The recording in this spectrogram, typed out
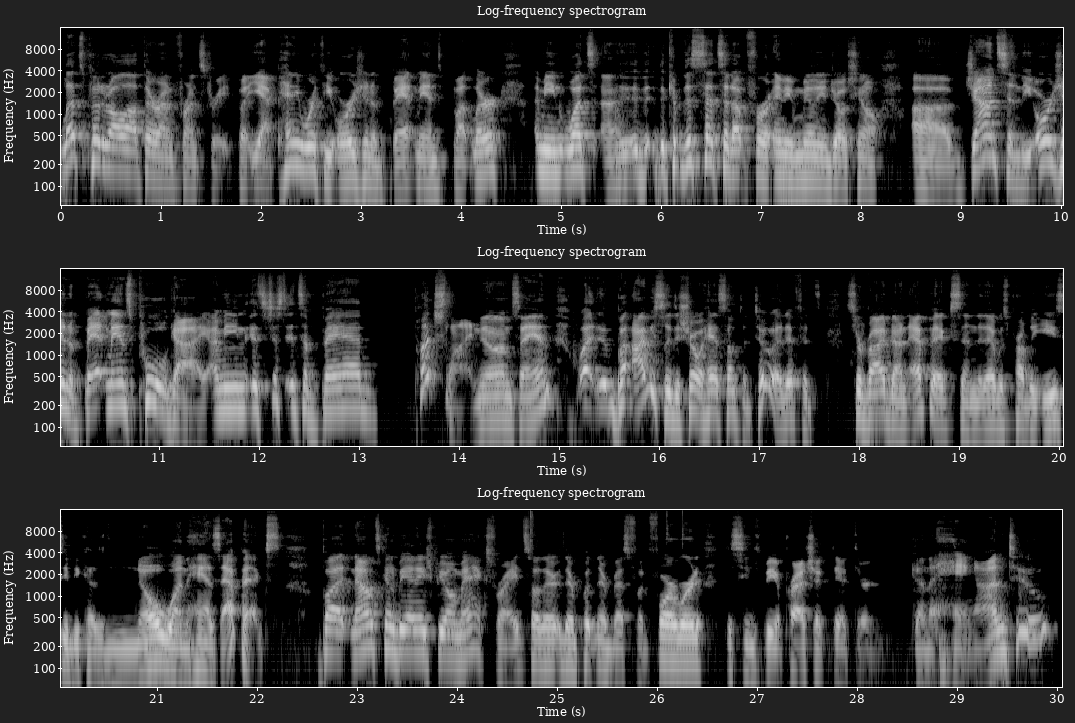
Let's put it all out there on Front Street. But yeah, Pennyworth, the origin of Batman's butler. I mean, what's uh, this sets it up for any million jokes. You know, uh, Johnson, the origin of Batman's pool guy. I mean, it's just it's a bad punchline. You know what I'm saying? But, obviously, the show has something to it. If it's survived on Epix, and that was probably easy because no one has Epix. But now it's going to be on HBO Max, right? So they're they're putting their best foot forward. This seems to be a project that they're going to hang on to,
